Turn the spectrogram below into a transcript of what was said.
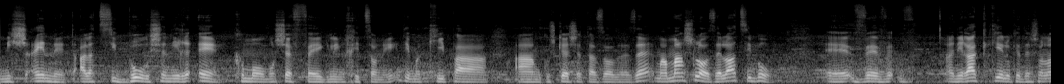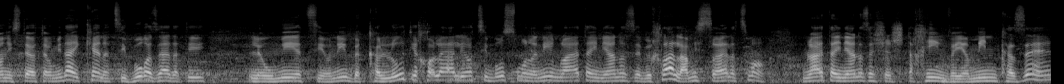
נשענת על הציבור שנראה כמו משה פייגלין חיצונית, עם הכיפה המקושקשת הזו וזה, ממש לא, זה לא הציבור. אה, ואני רק כאילו, כדי שלא נסטה יותר מדי, כן, הציבור הזה הדתי... לאומי ציוני, בקלות יכול היה להיות ציבור שמאלני אם לא היה את העניין הזה, בכלל, לעם ישראל עצמו, אם לא היה את העניין הזה של שטחים וימין כזה,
